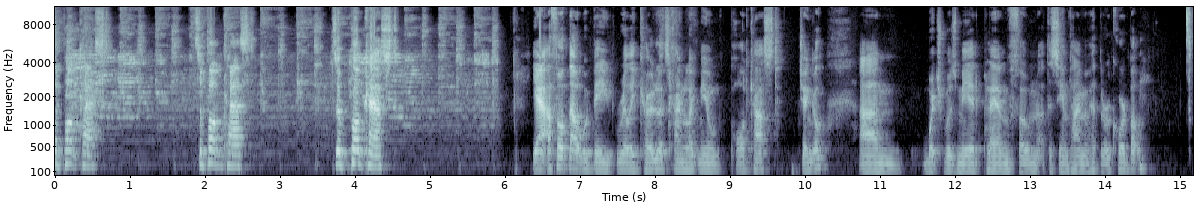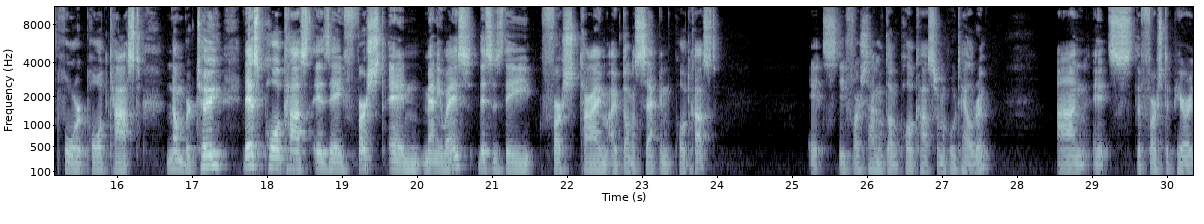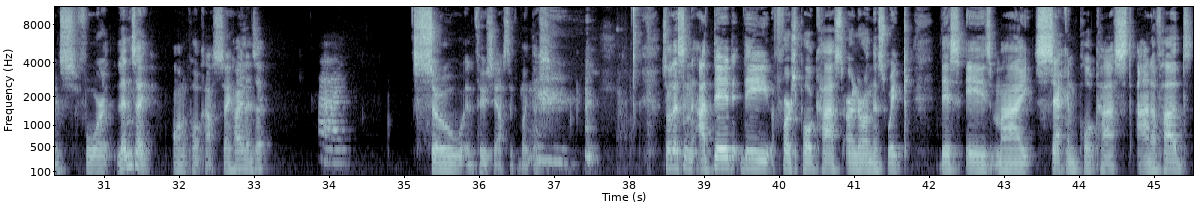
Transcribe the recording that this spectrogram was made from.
It's a podcast. It's a podcast. It's a podcast. Yeah, I thought that would be really cool. It's kind of like my own podcast jingle, um, which was made playing the phone at the same time I hit the record button for podcast number two. This podcast is a first in many ways. This is the first time I've done a second podcast. It's the first time I've done a podcast from a hotel room. And it's the first appearance for Lindsay on a podcast. Say hi, Lindsay. Hi. So enthusiastic about this. so, listen, I did the first podcast earlier on this week. This is my second podcast, and I've had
